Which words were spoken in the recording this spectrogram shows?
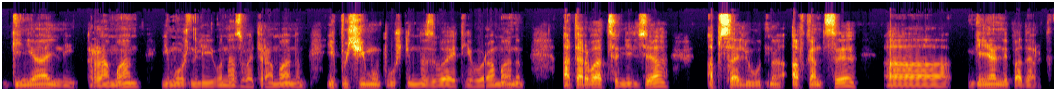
гениальный роман, и можно ли его назвать романом, и почему Пушкин называет его романом, оторваться нельзя абсолютно, а в конце э, гениальный подарок.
